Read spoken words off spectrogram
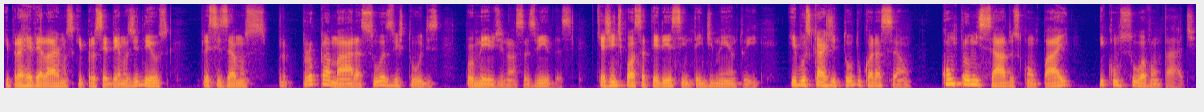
E para revelarmos que procedemos de Deus, precisamos pr proclamar as suas virtudes por meio de nossas vidas, que a gente possa ter esse entendimento e, e buscar de todo o coração, compromissados com o Pai e com Sua vontade.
